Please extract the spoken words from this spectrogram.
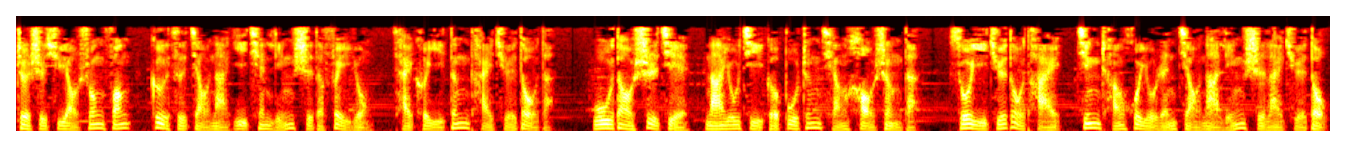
这是需要双方各自缴纳一千灵石的费用才可以登台决斗的。武道世界哪有几个不争强好胜的？所以决斗台经常会有人缴纳灵石来决斗。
